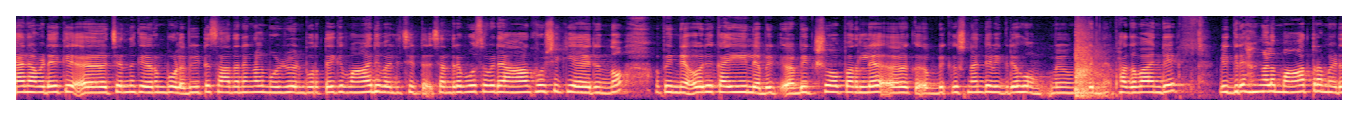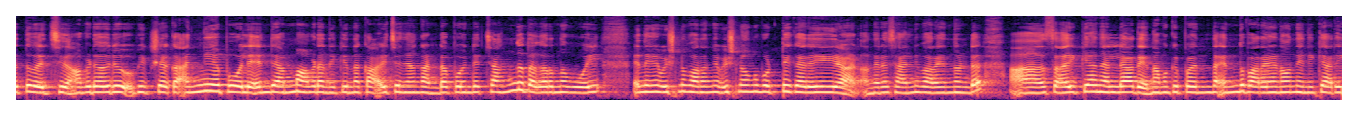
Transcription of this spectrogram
ഞാൻ അവിടേക്ക് ചെന്ന് കയറുമ്പോൾ വീട്ടു സാധനങ്ങൾ മുഴുവൻ പുറത്തേക്ക് വാരി വലിച്ചിട്ട് ചന്ദ്രബോസ് അവിടെ ആഘോഷിക്കുകയായിരുന്നു. പിന്നെ ഒരു കയ്യിൽ ബിഗ് ബിഗ് ഷോപ്പറിൽ കൃഷ്ണന്റെ വിഗ്രഹവും ഉം, പിന്നെ ഭഗവാന്റെ വിഗ്രഹങ്ങൾ മാത്രം എടുത്തു വെച്ച് അവിടെ ഒരു ഭിക്ഷ അന്യയെ പോലെ എന്റെ അമ്മ അവിടെ നിൽക്കുന്ന കാഴ്ച ഞാൻ കണ്ടപ്പോൾ എന്റെ ചങ്ക് തകർന്നു പോയി എന്നിങ്ങനെ വിഷ്ണു പറഞ്ഞു വിഷ്ണു അങ്ങ് പൊട്ടിക്കരയുകയാണ്. അന്നേരം ശാലിനി പറയുന്നുണ്ട് "ആ, സഹിക്കാനല്ലാതെ നമുക്കിപ്പോൾ എന്താ എന്ത് പറയണമെന്ന് എനിക്കറിയില്ല.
